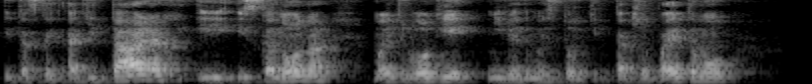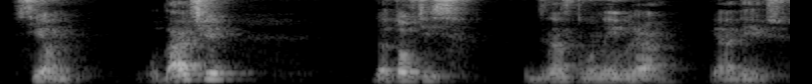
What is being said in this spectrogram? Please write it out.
и, так сказать, о деталях и из канона моей трилогии «Неведомые истоки». Так что поэтому всем удачи! Готовьтесь 12 ноября, я надеюсь.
